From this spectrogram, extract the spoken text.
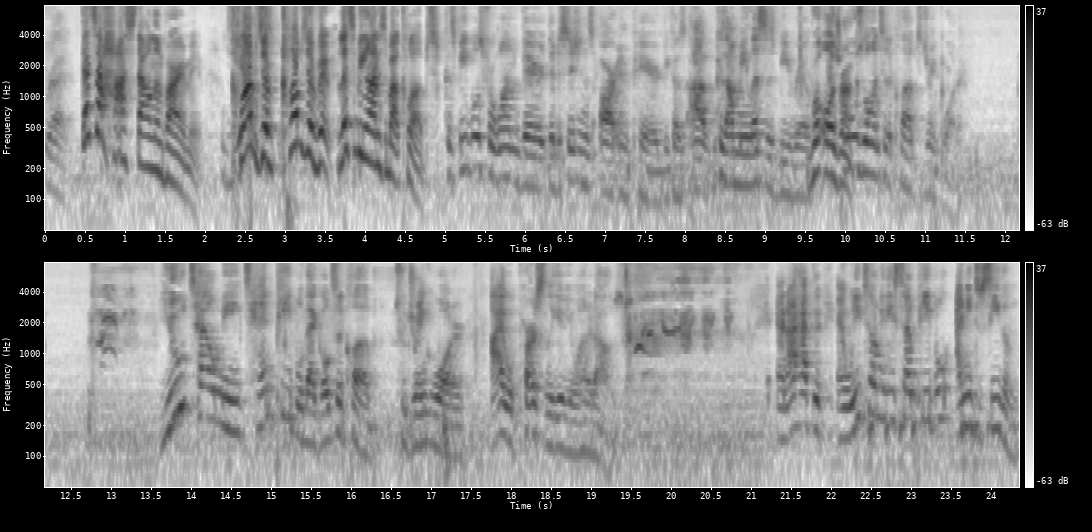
Right. That's a hostile environment. Clubs Yes. are clubs are. Very, let's be honest about clubs. Because people's, for one, their their decisions are impaired. Because I, because I mean, let's just be real. We're all drunk. Who's going to the club to drink water? you tell me ten people that go to the club to drink water. I will personally give you one hundred dollars. and I have to. And when you tell me these ten people, I need to see them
